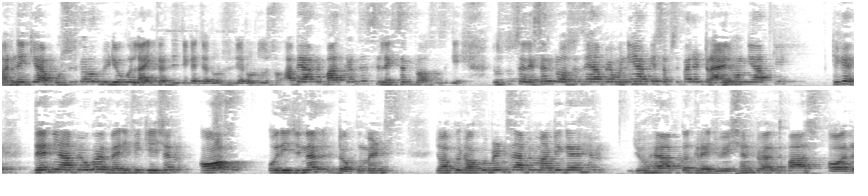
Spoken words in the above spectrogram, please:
भरने की आप कोशिश करो वीडियो को लाइक कर दीजिएगा ज़रूर से ज़रूर। दोस्तों, अब यहाँ पे बात करते हैं सिलेक्शन प्रोसेस की। दोस्तों सिलेक्शन प्रोसेस यहाँ पे होनी है आपके, सबसे पहले ट्रायल होंगे आपके, ठीक है? देन यहाँ पे होगा वेरिफिकेशन ऑफ़ ओरिजिनल डॉक्यूमेंट्स जो आपके डॉक्यूमेंट्स यहाँ पे मांगे गए हैं। जो है आपका ग्रेजुएशन ट्वेल्थ पास और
